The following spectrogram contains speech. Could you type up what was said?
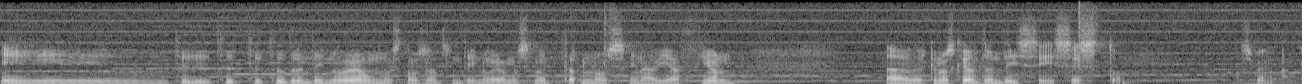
Eh, 39, aún no estamos en el 39, vamos a meternos en aviación. A ver qué nos queda el 36, esto. Pues venga.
